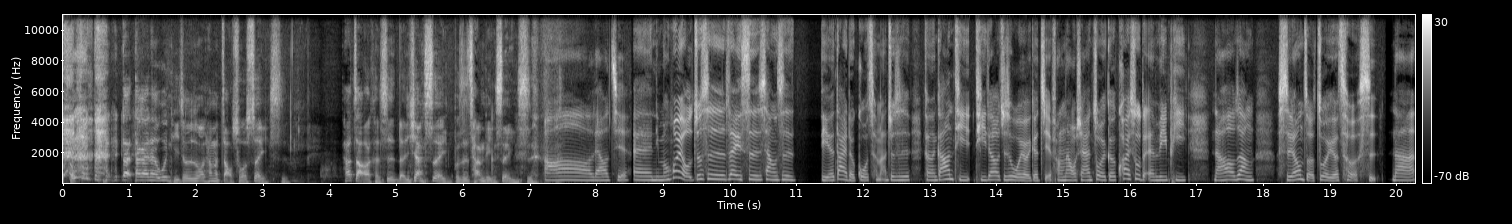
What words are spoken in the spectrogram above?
大大概那个问题就是说，他们找错摄影师，他找的可是人像摄影，不是产品摄影师。哦，了解。哎，你们会有就是类似像是。迭代的过程嘛，就是可能刚刚提提到，就是我有一个解方，那我现在做一个快速的 MVP，然后让使用者做一个测试，那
